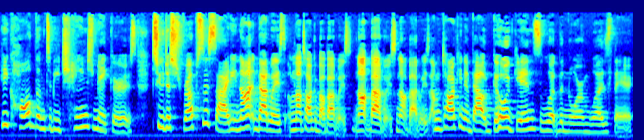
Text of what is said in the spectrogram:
He called them to be change makers, to disrupt society, not in bad ways. I'm not talking about bad ways, not bad ways, not bad ways. I'm talking about go against what the norm was there.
